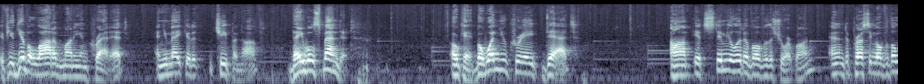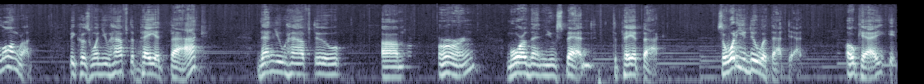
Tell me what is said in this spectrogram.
if you give a lot of money in credit and you make it cheap enough, they will spend it. Okay, but when you create debt, um, it's stimulative over the short run and depressing over the long run because when you have to pay it back, then you have to um, earn more than you spend to pay it back. So, what do you do with that debt? Okay,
